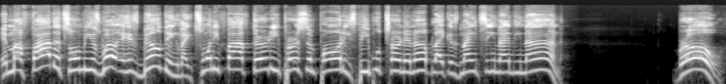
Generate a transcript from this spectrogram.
And my father told me as well in his building, like 25, 30 person parties, people turning up like it's 1999. Bro,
